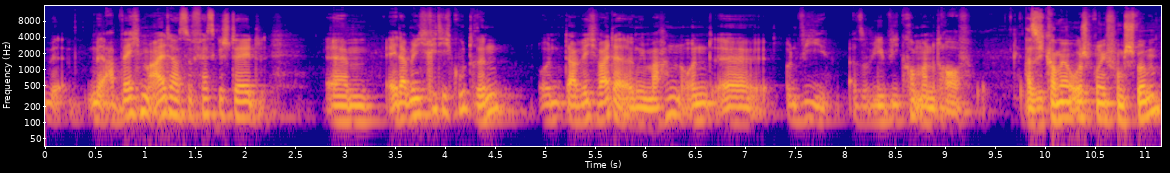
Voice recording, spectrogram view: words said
m- ab welchem Alter hast du festgestellt, ähm, ey, da bin ich richtig gut drin und da will ich weiter irgendwie machen und, äh, und wie? Also wie, wie kommt man da drauf? Also ich komme ja ursprünglich vom Schwimmen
